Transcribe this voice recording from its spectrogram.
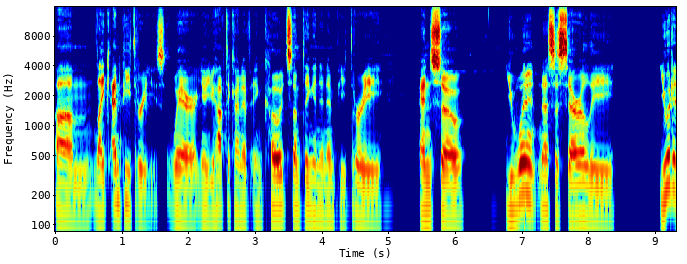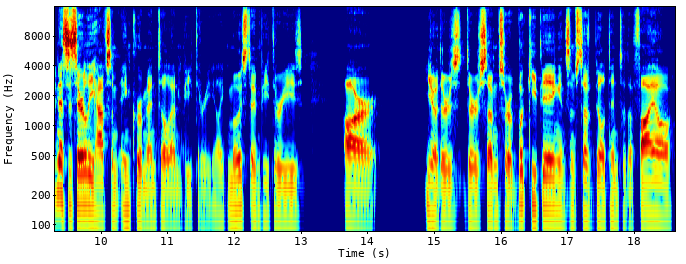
um, like MP3s, where you know you have to kind of encode something in an MP3, and so you wouldn't necessarily you wouldn't necessarily have some incremental MP3. Like most MP3s are, you know, there's there's some sort of bookkeeping and some stuff built into the file,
